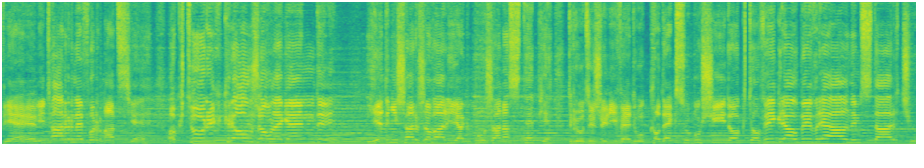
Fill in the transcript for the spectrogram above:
Dwie elitarne formacje, o których krążą legendy. Jedni szarżowali jak burza na stepie, drudzy żyli według kodeksu Bushido. Kto wygrałby w realnym starciu?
